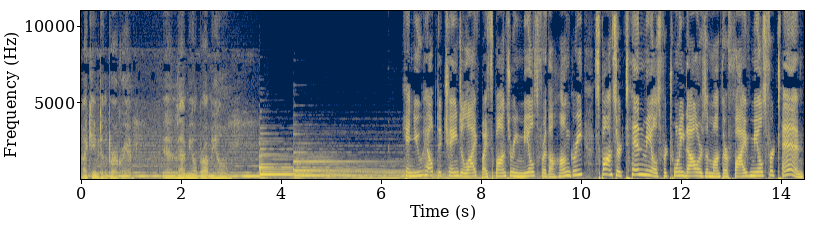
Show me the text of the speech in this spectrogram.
I came into the program. And that meal brought me home. Can you help to change a life by sponsoring Meals for the Hungry? Sponsor 10 meals for $20 a month or 5 meals for 10.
